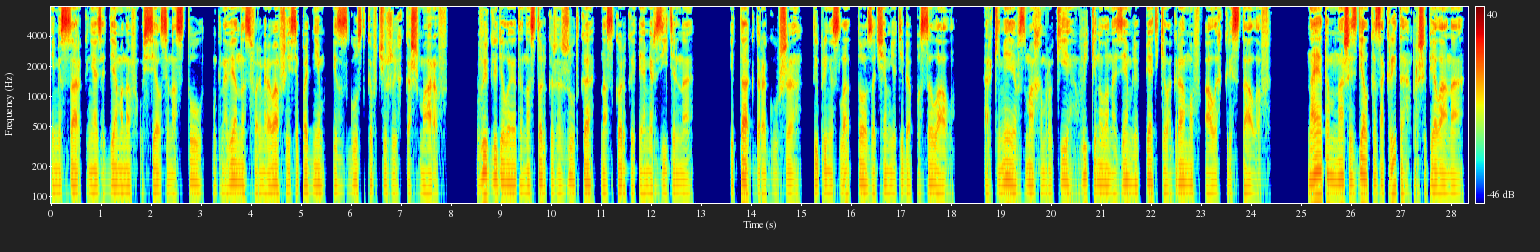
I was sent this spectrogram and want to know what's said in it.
Эмиссар князя демонов уселся на стул, мгновенно сформировавшийся под ним из сгустков чужих кошмаров. Выглядело это настолько же жутко, насколько и омерзительно. «Итак, дорогуша, ты принесла то, зачем я тебя посылал». Аркемия взмахом руки выкинула на землю пять килограммов алых кристаллов. «На этом наша сделка закрыта?» — прошипела она.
